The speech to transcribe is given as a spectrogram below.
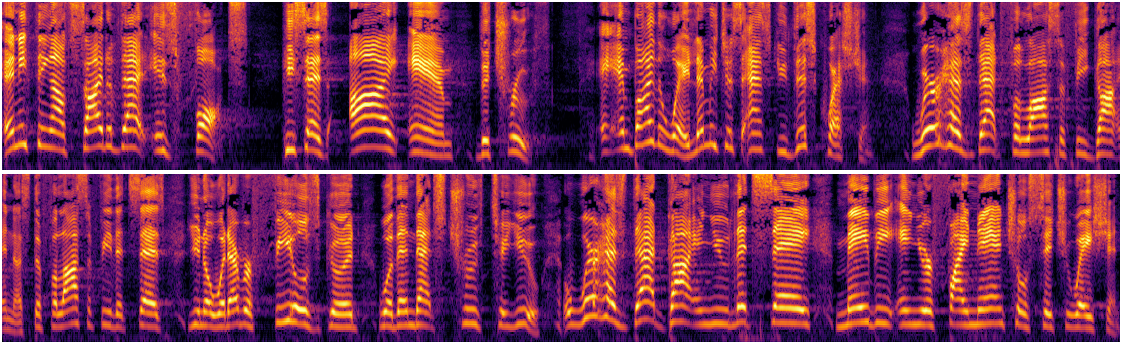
Anything outside of that is false. He says, I am the truth. And by the way, let me just ask you this question. Where has that philosophy gotten us? The philosophy that says, you know, whatever feels good, well, then that's truth to you. Where has that gotten you, let's say, maybe in your financial situation?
